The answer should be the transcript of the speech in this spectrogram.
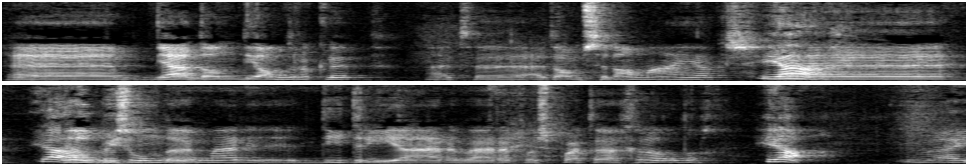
Eh, ja, dan die andere club uit, eh, uit Amsterdam, Ajax. Ja. Eh, Ja, heel bijzonder, maar die drie jaren waren voor Sparta geweldig. Ja, wij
